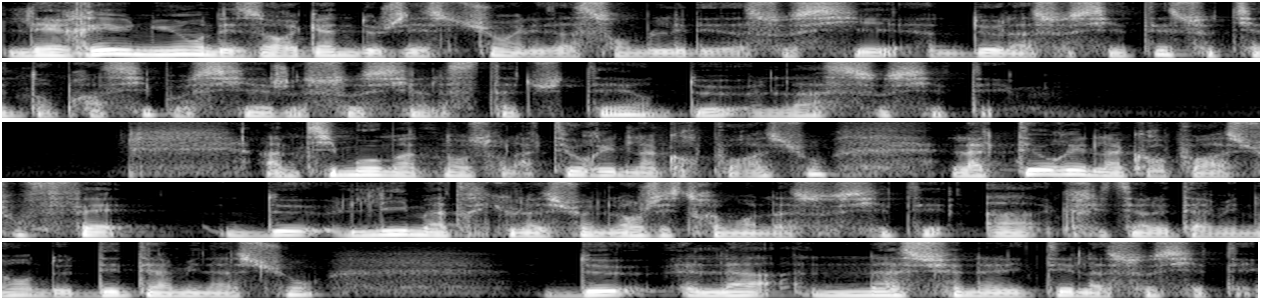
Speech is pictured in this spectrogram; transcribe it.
Les réunions des organes de gestion et les assemblées des associés de la société se tiennent en principe au siège social statutaire de la société. Un petit mot maintenant sur la théorie de l'incorporation. La théorie de l'incorporation fait de l'immatriculation et de l'enregistrement de la société un critère déterminant de détermination de la nationalité de la société.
